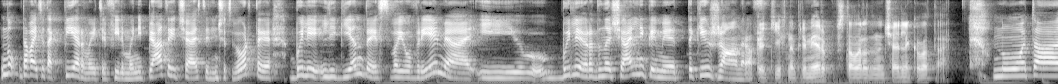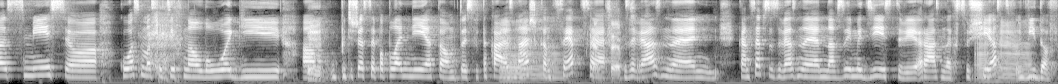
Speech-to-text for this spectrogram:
ну, давайте так, первые эти фильмы, не пятые части, не четвертые, были легендой в свое время и были родоначальниками таких жанров. Каких, например, стал родоначальник «Аватар»? Ну, это смесь э, космоса, технологий, э, путешествия по планетам. То есть вот такая, знаешь, концепция, концепция. завязанная, концепция, завязанная на взаимодействии разных существ, видов,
